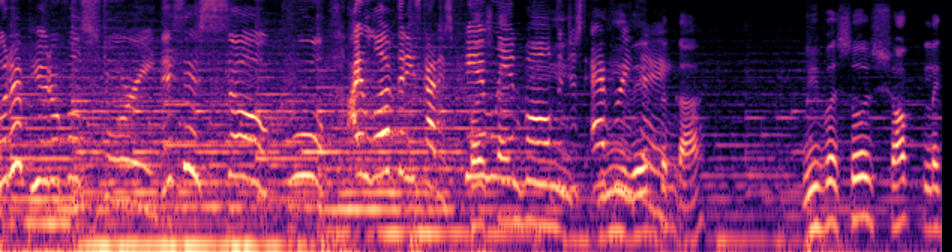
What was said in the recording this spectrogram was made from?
What a beautiful story. This is so. I love that he's got his family involved we- and just we everything. the car. We were so shocked, like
